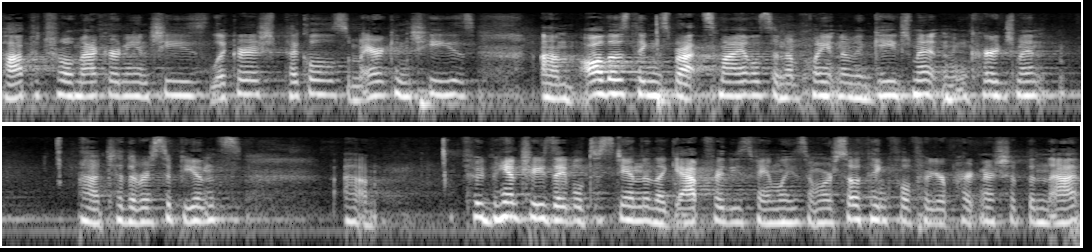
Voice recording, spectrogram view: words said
Paw Patrol macaroni and cheese, licorice, pickles, American cheese. Um, all those things brought smiles and a point of engagement and encouragement uh, to the recipients. Um, Food Pantry is able to stand in the gap for these families, and we're so thankful for your partnership in that.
